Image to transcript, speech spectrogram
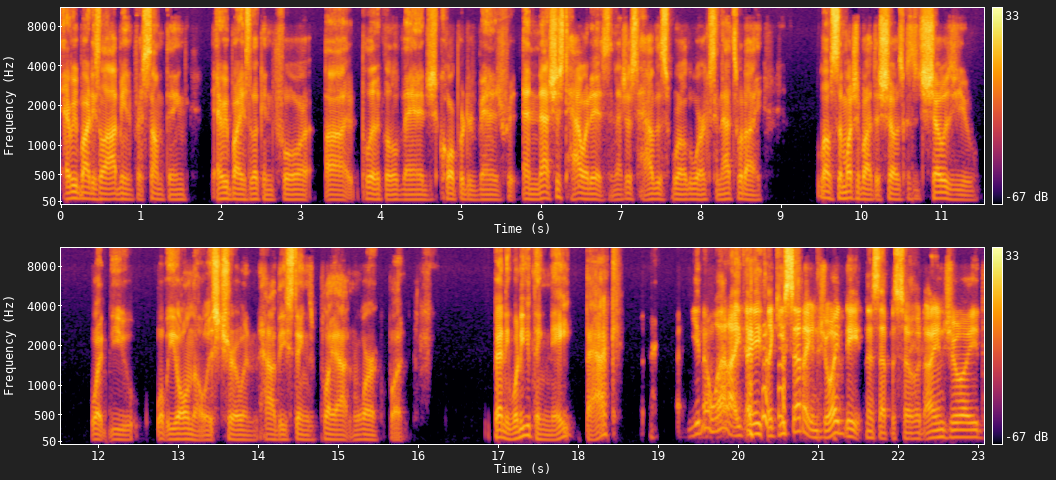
Everybody's lobbying for something. Everybody's looking for uh political advantage, corporate advantage, for, and that's just how it is, and that's just how this world works. And that's what I love so much about the shows because it shows you what you what we all know is true and how these things play out and work. But Benny, what do you think? Nate back? You know what? I, I like you said, I enjoyed Nate in this episode. I enjoyed,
